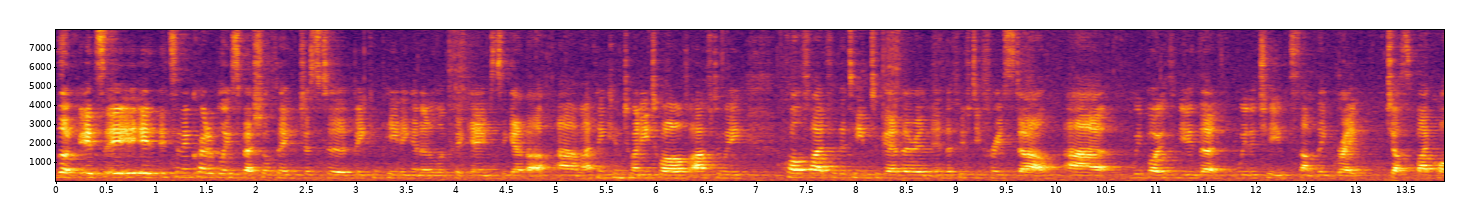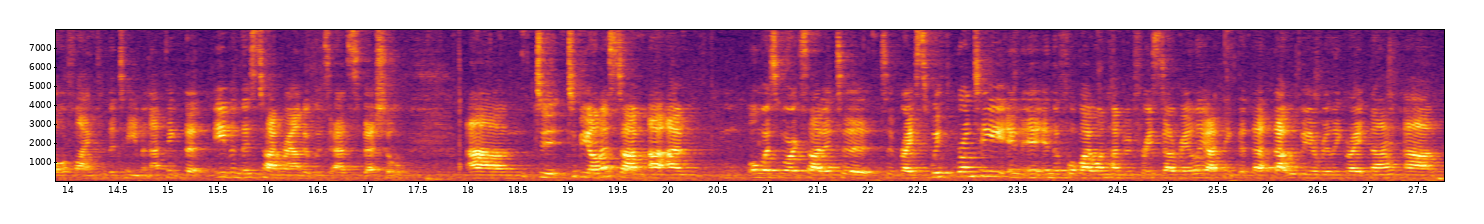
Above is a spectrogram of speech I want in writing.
look, it's it, it- it's an incredibly special thing just to be competing in an Olympic Games together. Um, I think in 2012, after we qualified for the team together in, in the 50 freestyle, uh, we both knew that we'd achieved something great just by qualifying for the team, and I think that even this time around it was as special. Um, to, to be honest, I'm, I'm almost more excited to, to race with Bronte in, in the 4x100 freestyle relay. I think that that, that will be a really great night. Um,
